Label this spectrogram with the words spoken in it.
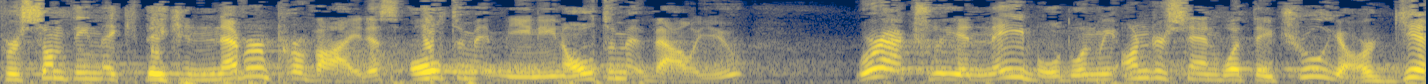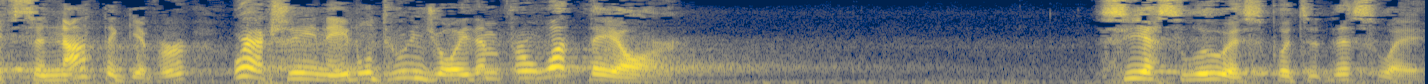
for something that they can never provide us, ultimate meaning, ultimate value. We're actually enabled when we understand what they truly are, gifts and not the giver, we're actually enabled to enjoy them for what they are. C.S. Lewis puts it this way.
